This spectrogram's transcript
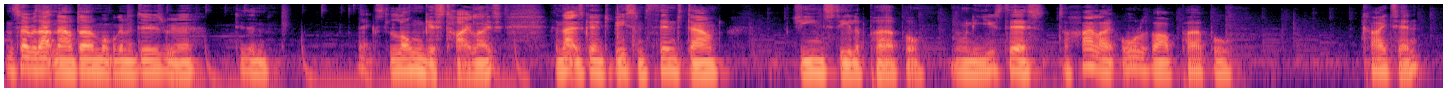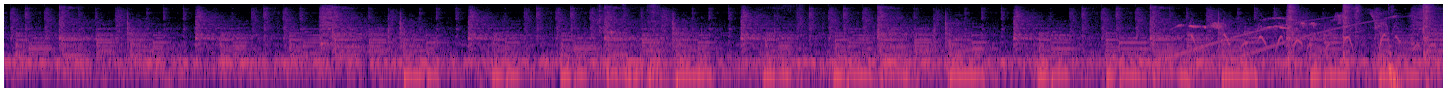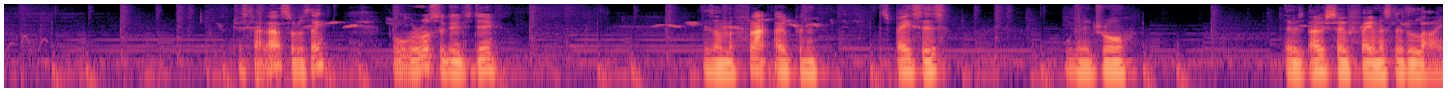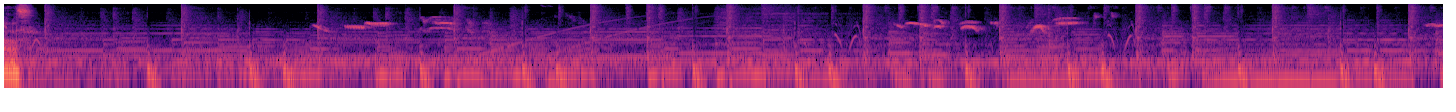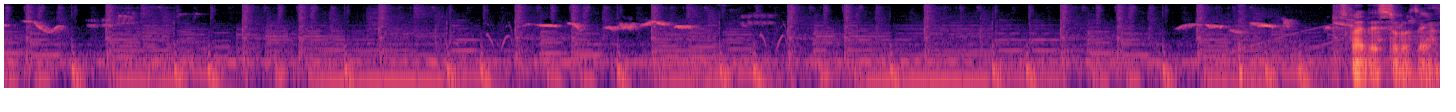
And so with that now done, what we're going to do is we're going to do the next longest highlight, and that is going to be some thinned down Genestealer Purple. I'm going to use this to highlight all of our purple Just like that sort of thing. But what we're also going to do is on the flat open spaces, we're going to draw those oh so famous little lines. This sort of thing.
